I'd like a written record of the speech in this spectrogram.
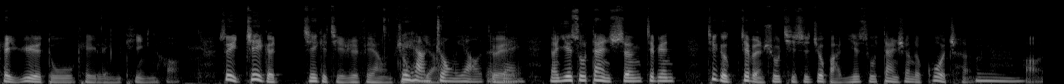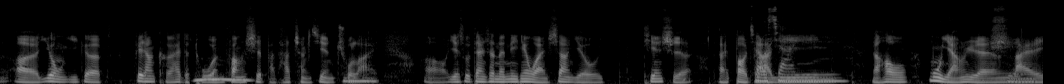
可以阅读，可以聆听。哈，所以这个。这个节日非常重要，非常重要的。对，对，那耶稣诞生这边，这个这本书其实就把耶稣诞生的过程，嗯啊呃，用一个非常可爱的图文方式把它呈现出来。嗯、啊，耶稣诞生的那天晚上，有天使来报佳音，音然后牧羊人来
